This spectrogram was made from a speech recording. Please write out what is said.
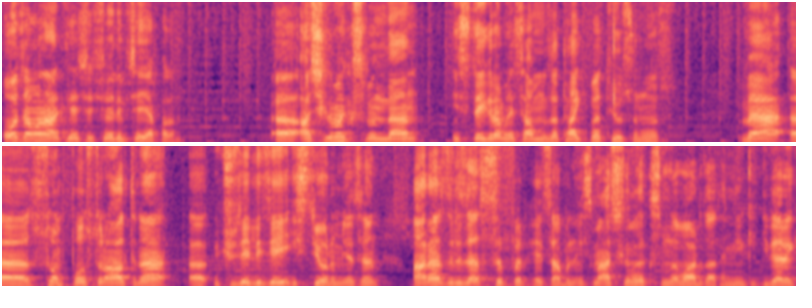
O zaman arkadaşlar şöyle bir şey yapalım. Ee, açıklama kısmından Instagram hesabımıza takip atıyorsunuz. Ve e, son postun altına e, 350Z'yi istiyorum yazın. Araz Rıza 0 hesabının ismi açıklamada kısmında var zaten linki giderek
